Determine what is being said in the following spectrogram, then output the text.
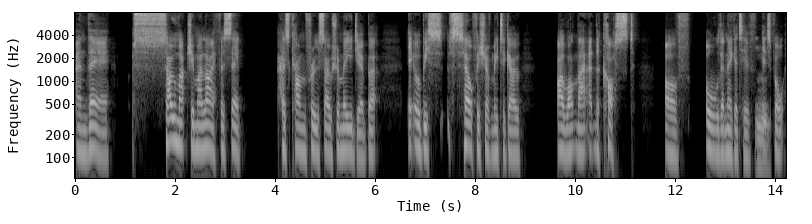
and there. So much in my life has said, has come through social media, but it would be s- selfish of me to go, I want that at the cost of all the negative Mm. it's brought.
